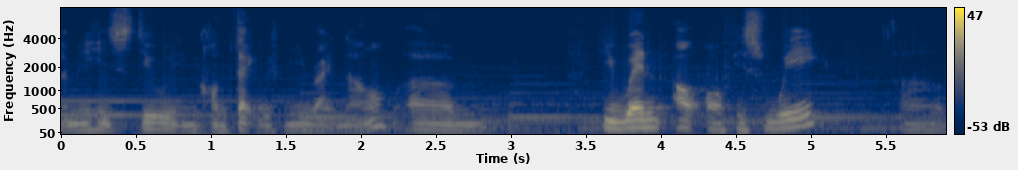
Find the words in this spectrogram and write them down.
I mean, he's still in contact with me right now. Um, he went out of his way um,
